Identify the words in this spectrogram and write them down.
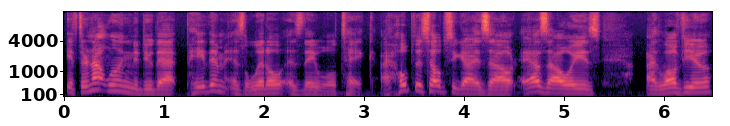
If they're not willing to do that, pay them as little as they will take. I hope this helps you guys out. As always, I love you.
